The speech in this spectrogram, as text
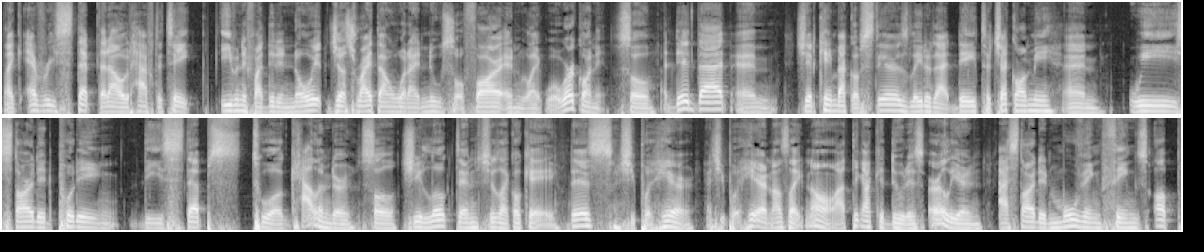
like every step that I would have to take even if I didn't know it, just write down what I knew so far and like we'll work on it. So I did that and she had came back upstairs later that day to check on me and we started putting these steps to a calendar. So she looked and she was like, okay, this, she put here and she put here. And I was like, no, I think I could do this earlier. And I started moving things up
